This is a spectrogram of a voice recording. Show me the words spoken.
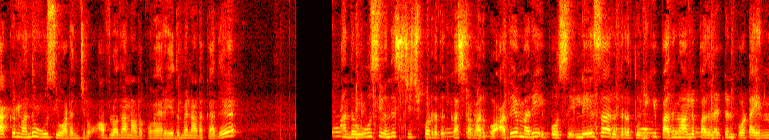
டக்குன்னு வந்து ஊசி உடஞ்சிரும். அவ்வளோதான் நடக்கும். வேறு எதுவுமே நடக்காது. அந்த ஊசி வந்து ஸ்டிச் போடுறதுக்கு கஷ்டமாக இருக்கும். அதே மாதிரி இப்போது லேசாக இருக்கிற துணிக்கு பதினாலு பதினெட்டுன்னு போட்டால் என்ன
